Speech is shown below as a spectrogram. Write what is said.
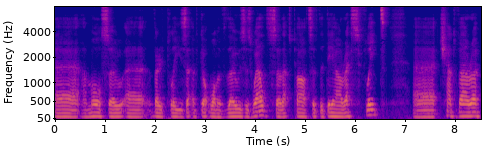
Uh, I'm also uh, very pleased that I've got one of those as well. So that's part of the DRS fleet uh, Chad Varah,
